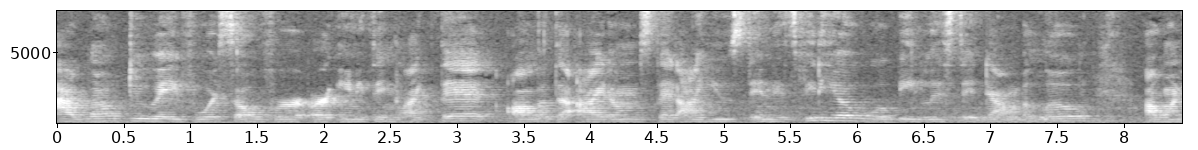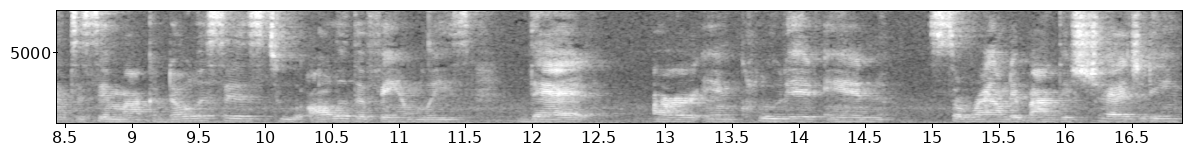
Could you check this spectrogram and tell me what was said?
I won't do a voiceover or anything like that. All of the items that I used in this video will be listed down below. I wanted to send my condolences to all of the families that are included and surrounded by this tragedy.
